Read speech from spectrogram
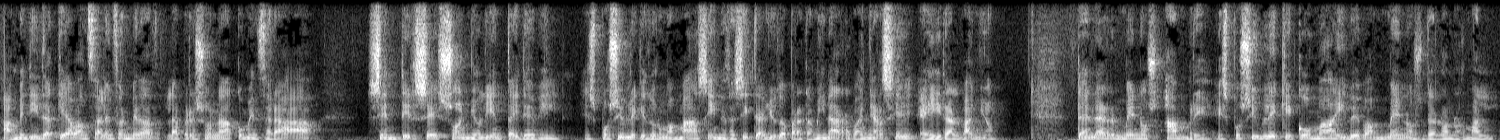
A medida que avanza la enfermedad, la persona comenzará a sentirse soñolienta y débil. Es posible que duerma más y necesite ayuda para caminar, bañarse e ir al baño. Tener menos hambre. Es posible que coma y beba menos de lo normal.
